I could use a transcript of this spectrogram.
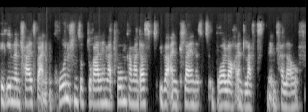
Gegebenenfalls bei einem chronischen Subduralhämatom kann man das über ein kleines Bohrloch entlasten im Verlauf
